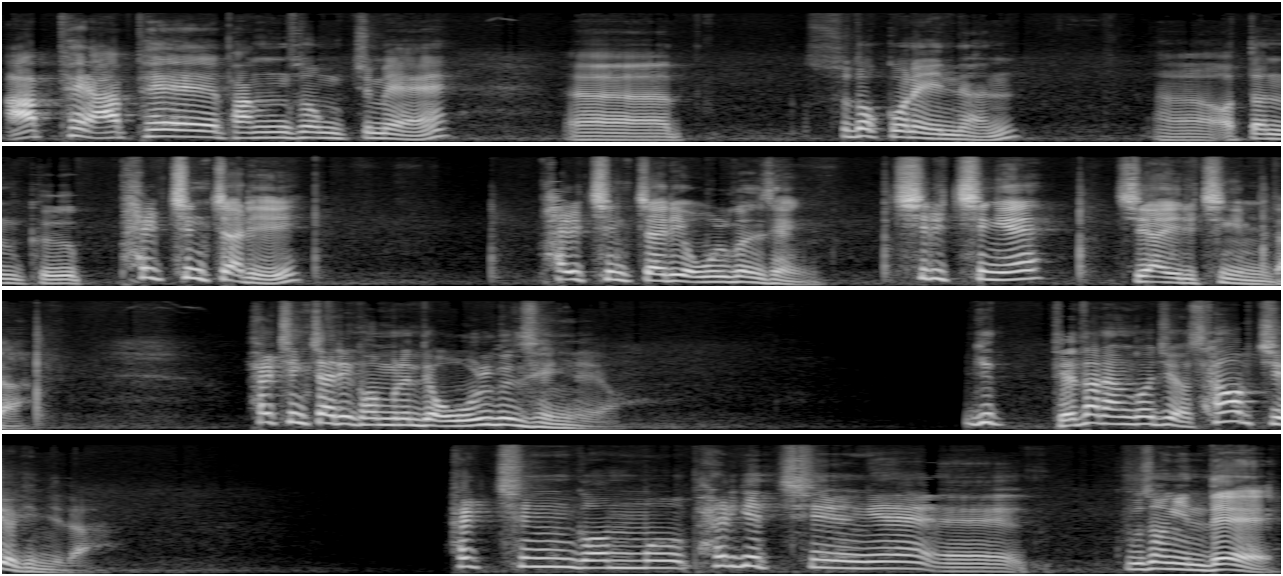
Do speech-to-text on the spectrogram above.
앞에 앞에 방송쯤에 어, 수도권에 있는 어, 어떤 그 8층짜리 8층짜리 올근생 7층에 지하 1층입니다. 8층짜리 건물인데 올근생이에요. 이게 대단한 거죠. 상업지역입니다. 8층 건물, 8개층의 구성인데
